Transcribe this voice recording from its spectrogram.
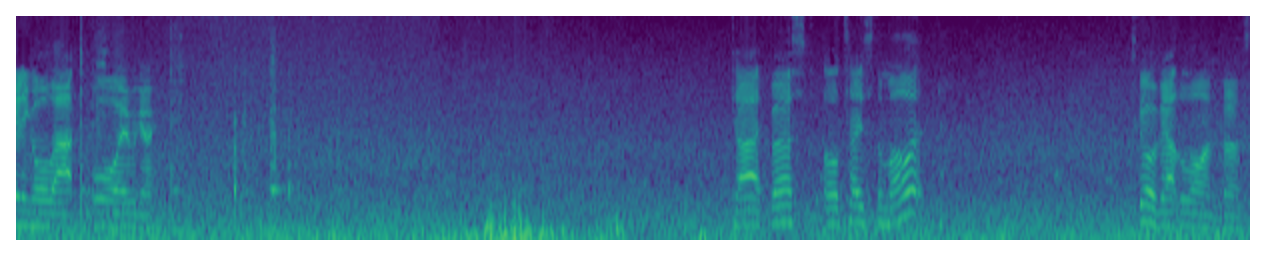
Eating all that. Oh, here we go. Okay, first I'll taste the mullet. Let's go without the line first.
